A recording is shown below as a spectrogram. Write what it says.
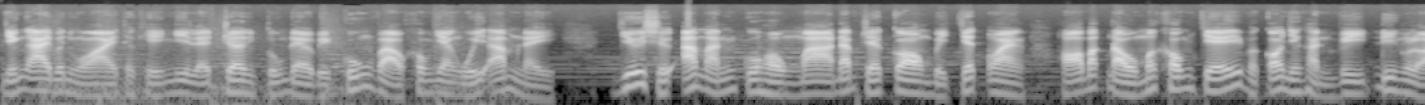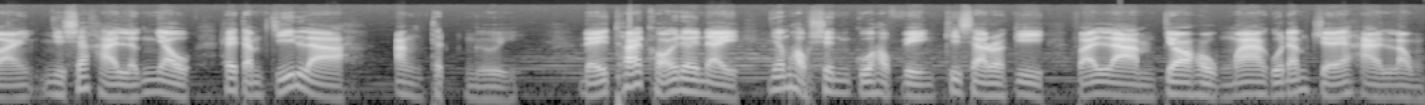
những ai bên ngoài thực hiện nghi lễ trên cũng đều bị cuốn vào không gian quỷ ám này. Dưới sự ám ảnh của hồn ma đám trẻ con bị chết oan, họ bắt đầu mất khống chế và có những hành vi điên loạn như sát hại lẫn nhau hay thậm chí là ăn thịt người. Để thoát khỏi nơi này, nhóm học sinh của học viện Kisaragi phải làm cho hồn ma của đám trẻ hài lòng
